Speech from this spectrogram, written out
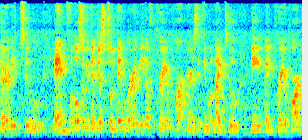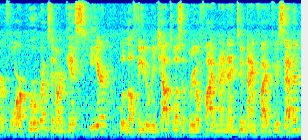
JN832. And for those of you that just tuned in, we're in need of prayer partners. If you would like to be a prayer partner for our programs and our guests here, we'd love for you to reach out to us at 305 992 9537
